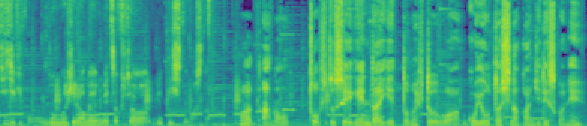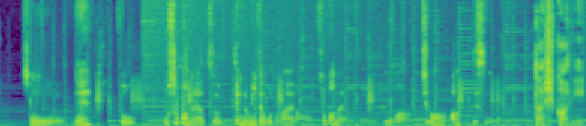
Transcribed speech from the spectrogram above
一時期このうどんの平麺めちゃくちゃリピしてました。まあ、あの、糖質制限ダイエットの人は御用達な感じですかね？そうね。そう。お蕎麦のやつは売ってんの見たことないな。お蕎麦のやつの方が一番合ってそうだけど。確かに。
